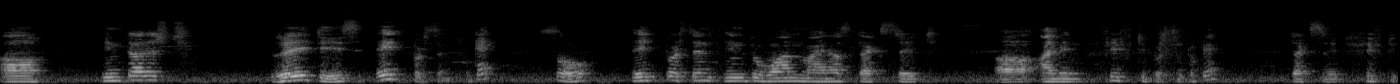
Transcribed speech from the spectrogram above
uh, interest rate is 8%, okay? So 8% into 1 minus tax rate, uh, I mean 50%, okay? Tax rate 50%.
